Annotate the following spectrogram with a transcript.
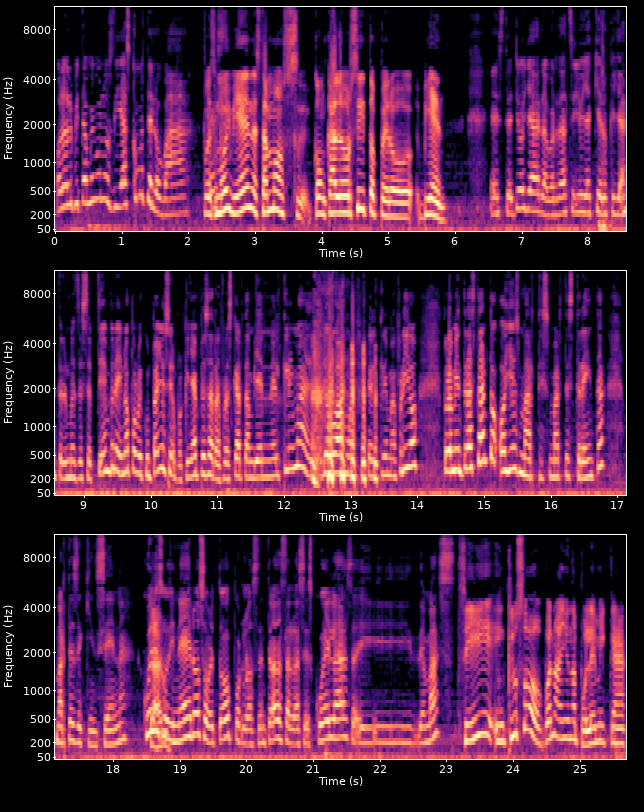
Hola Lupita, muy buenos días. ¿Cómo te lo va? Pues muy bien, estamos con calorcito, pero bien. Este, yo ya, la verdad, sí, yo ya quiero que ya entre el mes de septiembre y no por mi cumpleaños, sino porque ya empieza a refrescar también el clima. Yo amo el, clima frío. Pero mientras tanto, hoy es martes, martes 30, martes de quincena. Cuide su dinero, sobre todo por las entradas a las escuelas y demás. Sí, incluso, bueno, hay una polémica.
